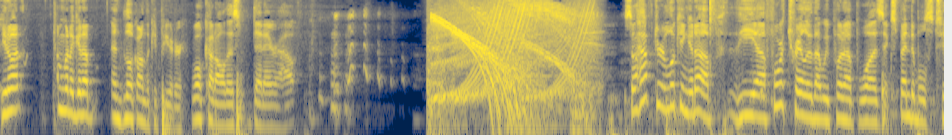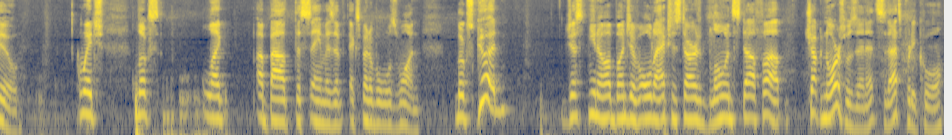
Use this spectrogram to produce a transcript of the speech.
You know what? I'm gonna get up and look on the computer. We'll cut all this dead air out. so after looking it up, the uh, fourth trailer that we put up was Expendables 2, which looks like about the same as Expendables 1. Looks good. Just, you know, a bunch of old action stars blowing stuff up. Chuck Norris was in it, so that's pretty cool.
